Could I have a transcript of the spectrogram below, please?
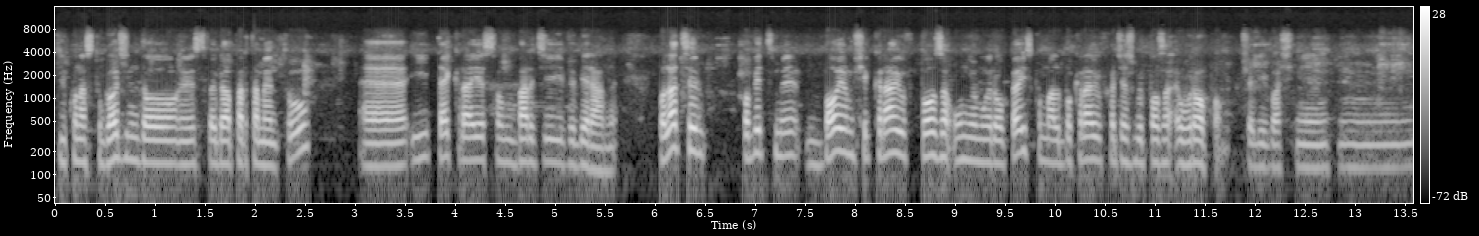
kilkunastu godzin do y, swojego apartamentu i te kraje są bardziej wybierane. Polacy powiedzmy boją się krajów poza Unią Europejską albo krajów chociażby poza Europą, czyli właśnie mm,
